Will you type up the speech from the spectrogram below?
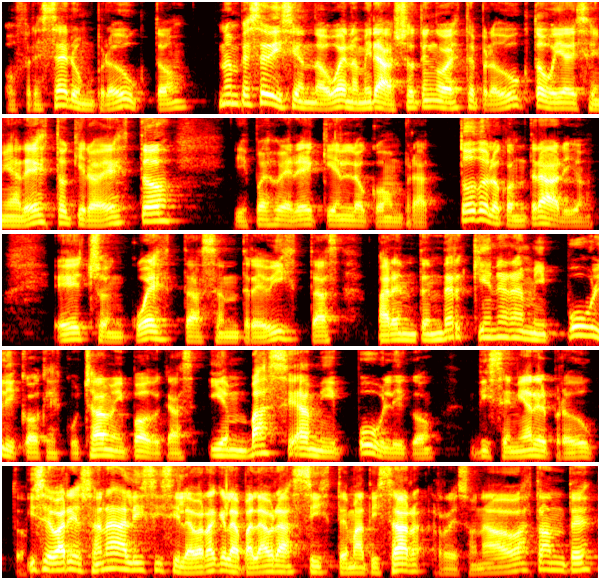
ofrecer un producto, No empecé diciendo, bueno, mira, yo tengo este producto, voy a diseñar esto, quiero esto, y después veré quién lo compra. Todo lo contrario. He hecho encuestas, entrevistas, para entender quién era mi público que escuchaba mi podcast y en base a mi público diseñar el producto. Hice varios análisis y la verdad que la palabra sistematizar resonaba bastante,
